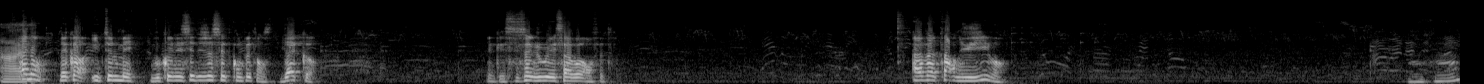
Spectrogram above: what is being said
Ouais. Ah non, d'accord, il te le met. Vous connaissez déjà cette compétence. D'accord. Ok, c'est ça que je voulais savoir en fait. Avatar du givre. Mhm.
